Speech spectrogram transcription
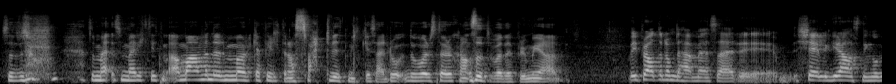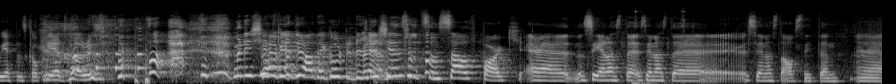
Så som är, som är riktigt, om man använder de mörka filtren och svartvit mycket så här, då, då var det större chans att du var deprimerad. Vi pratade om det här med så här, eh, källgranskning och vetenskaplighet förut. Men det Behöver jag dra det kortet igen? Men det känns lite som South Park, eh, de senaste, senaste, senaste avsnitten, eh,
